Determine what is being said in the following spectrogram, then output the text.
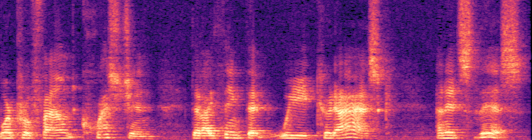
more profound question that I think that we could ask, and it's this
